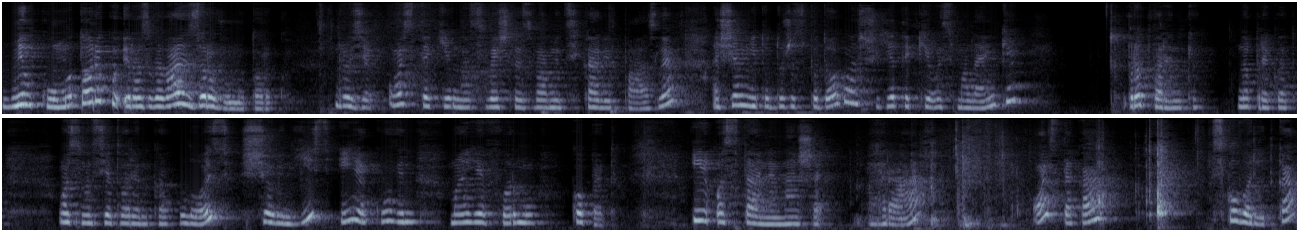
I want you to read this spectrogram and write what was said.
мілку моторику і розвиває зорову моторику. Друзі, ось такі в нас вийшли з вами цікаві пазли. А ще мені тут дуже сподобалось, що є такі ось маленькі про тваринки. Наприклад, ось у нас є тваринка лось, що він їсть і яку він має форму копит. І остання наша гра ось така сковорідка.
